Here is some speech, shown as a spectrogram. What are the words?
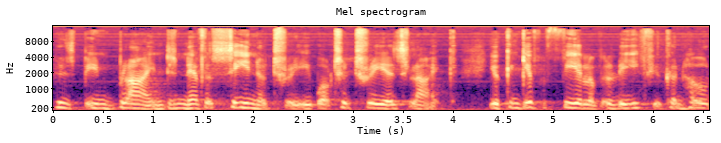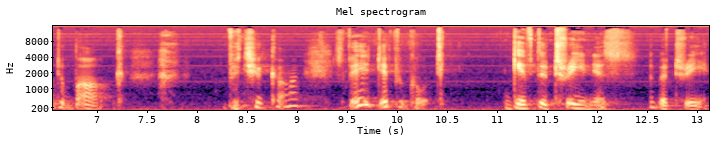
who's been blind and never seen a tree what a tree is like. You can give a feel of a leaf, you can hold a bark, but you can't. It's very difficult to give the treeness of a tree.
